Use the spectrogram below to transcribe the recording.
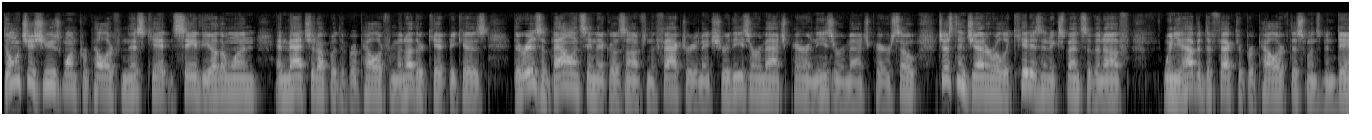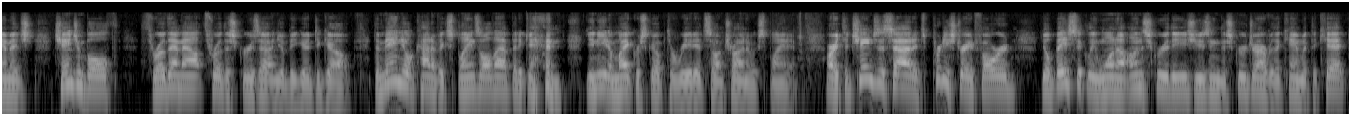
don't just use one propeller from this kit and save the other one and match it up with a propeller from another kit because there is a balancing that goes on from the factory to make sure these are a match pair and these are a match pair. So just in general, the kit isn't expensive enough. When you have a defective propeller, if this one's been damaged, change them both, throw them out, throw the screws out, and you'll be good to go. The manual kind of explains all that, but again, you need a microscope to read it, so I'm trying to explain it. All right, to change this out, it's pretty straightforward. You'll basically want to unscrew these using the screwdriver that came with the kit.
